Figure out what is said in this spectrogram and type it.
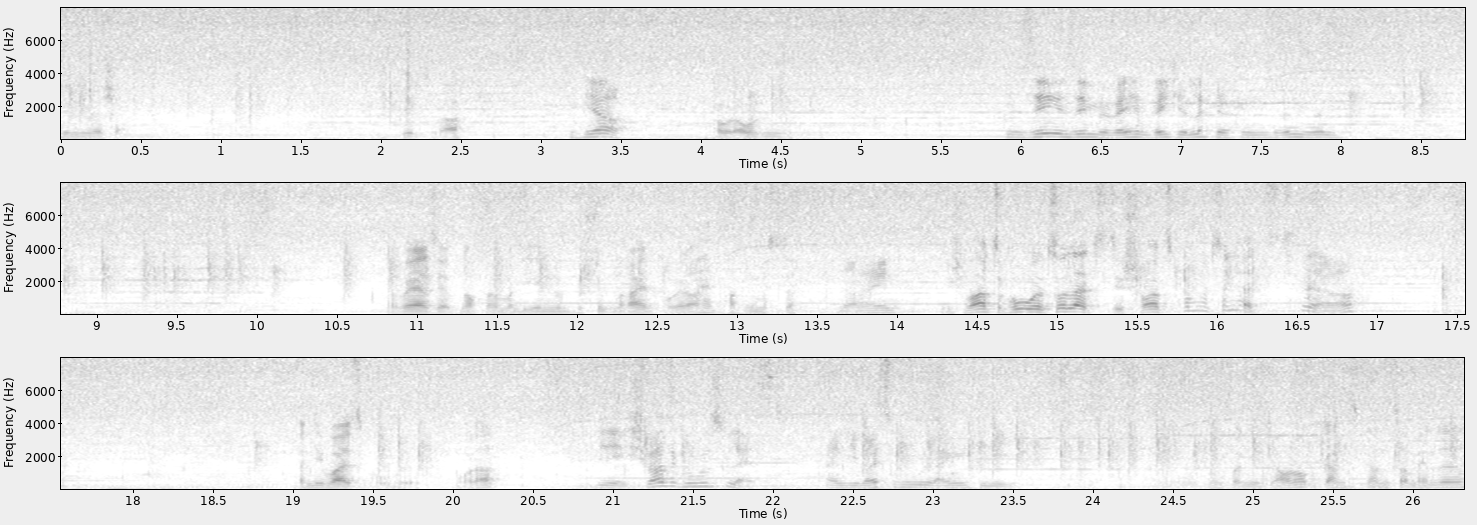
In die Löcher. Geht sogar. Ja, Oh, da unten. wir sehen, sehen wir, welche, welche Löcher schon drin sind. Da wäre es jetzt noch, wenn man die in einer bestimmten Reihenfolge reinpacken müsste. Nein. Die schwarze Kugel zuletzt, die schwarze Kugel zuletzt. Ja, Dann die weiße Kugel, oder? die schwarze Kugel zuletzt. An die weiße Kugel eigentlich nie. Und dann nicht auch noch ganz, ganz am Ende.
